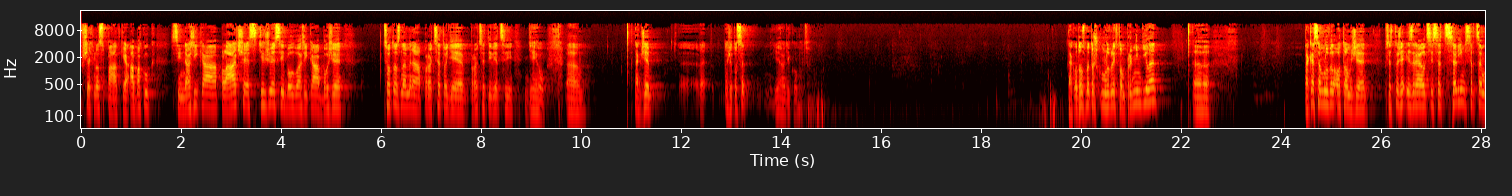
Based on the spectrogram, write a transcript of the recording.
všechno zpátky. A Abakuk si naříká, pláče, stěžuje si Bohu a říká, bože, co to znamená, proč se to děje, proč se ty věci dějou. Uh, takže, eh, takže to se... Jo, děkuji moc. Tak o tom jsme trošku mluvili v tom prvním díle. Uh, také jsem mluvil o tom, že přestože Izraelci se celým srdcem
